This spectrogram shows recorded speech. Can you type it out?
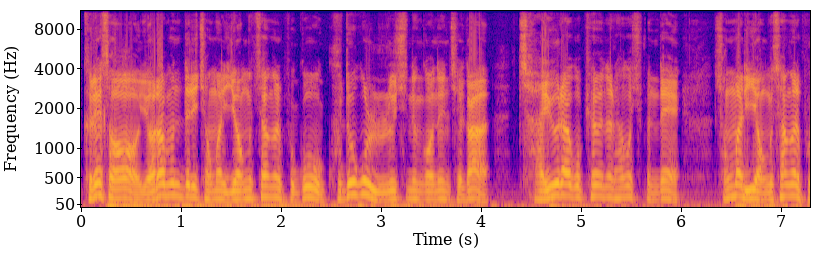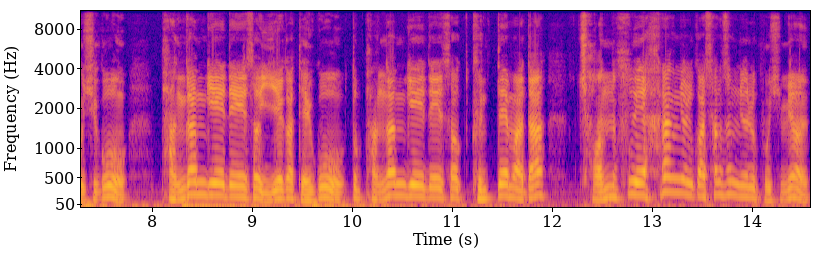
그래서 여러분들이 정말 이 영상을 보고 구독을 누르시는 거는 제가 자유라고 표현을 하고 싶은데 정말 이 영상을 보시고 반감기에 대해서 이해가 되고 또 반감기에 대해서 그때마다 전후의 하락률과 상승률을 보시면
